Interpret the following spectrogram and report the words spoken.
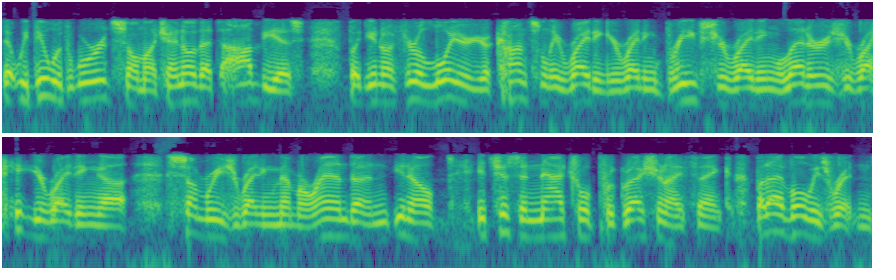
that we deal with words so much. I know that's obvious, but you know, if you're a lawyer, you're constantly writing. You're writing briefs, you're writing letters, you're writing you're writing uh, summaries, you're writing memoranda, and you know, it's just a natural progression. I think. But I've always written,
